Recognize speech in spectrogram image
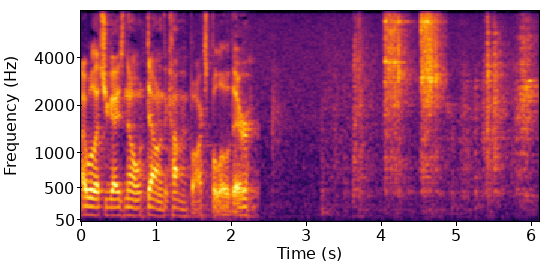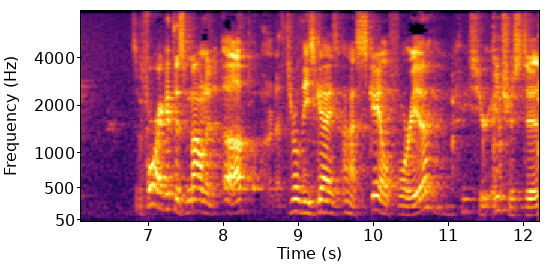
I will let you guys know down in the comment box below there. So before I get this mounted up, throw these guys on a scale for you, in case you're interested.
